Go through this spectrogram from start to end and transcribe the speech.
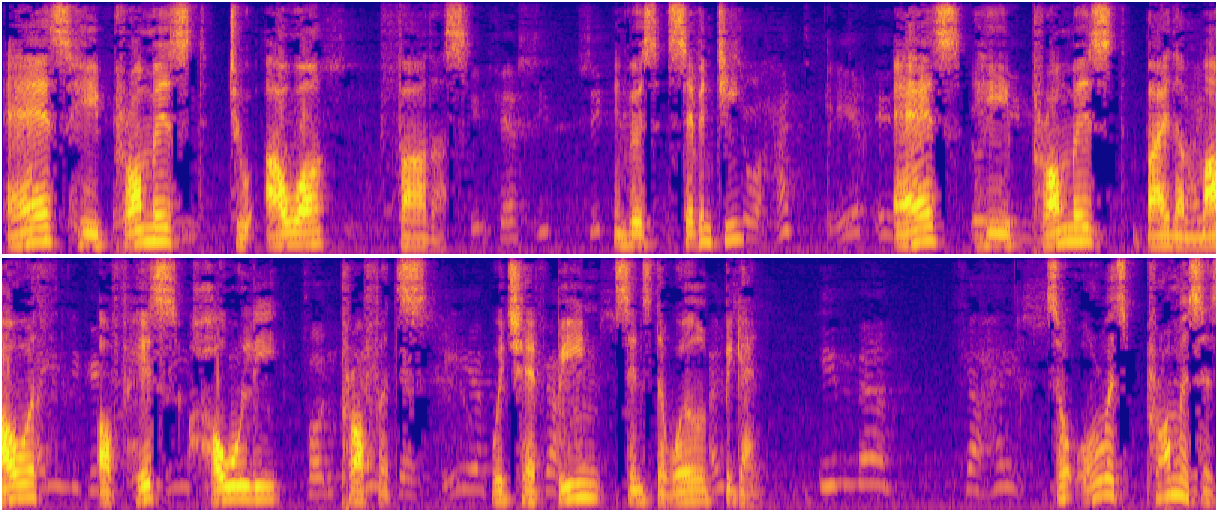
as he promised to our fathers. in Vers 70 In verse 70, so hat er es as he promised by the mouth of his holy prophets, which have been since the world began. So always promises.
